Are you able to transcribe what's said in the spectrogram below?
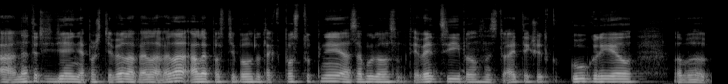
a na tretí deň a proste veľa, veľa, veľa, ale proste bolo to tak postupne a zabudol som tie veci, potom som si to aj tak všetko googlil, lebo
